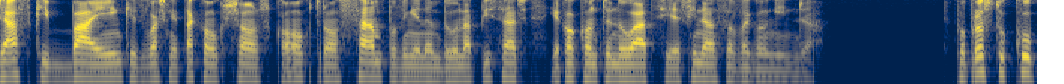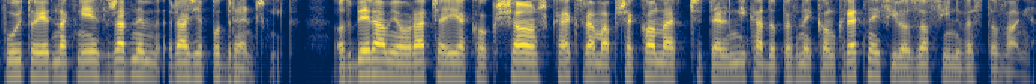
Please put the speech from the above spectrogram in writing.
Just Keep Buying jest właśnie taką książką, którą sam powinienem był napisać jako kontynuację finansowego ninja. Po prostu kupuj to jednak nie jest w żadnym razie podręcznik. Odbieram ją raczej jako książkę, która ma przekonać czytelnika do pewnej konkretnej filozofii inwestowania.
